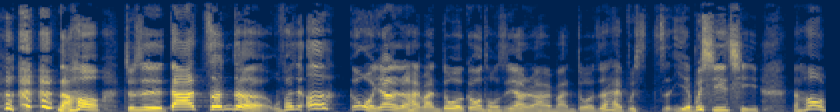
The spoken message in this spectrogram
然后就是大家真的，我发现，呃，跟我一样的人还蛮多的，跟我同事一样的人还蛮多的，这还不也不稀奇。然后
